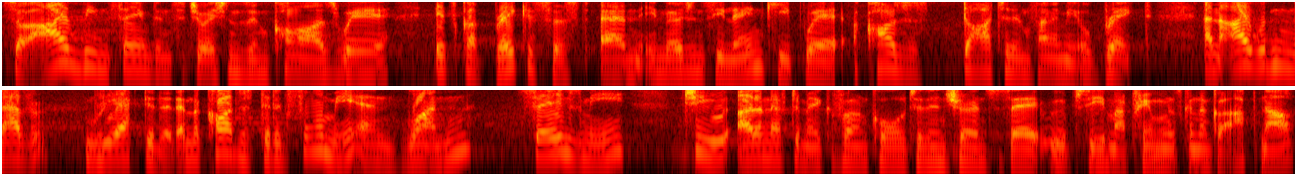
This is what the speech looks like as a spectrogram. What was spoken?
So I've been saved in situations in cars where it's got brake assist and emergency lane keep where a car just darted in front of me or braked. And I wouldn't have reacted it. And the car just did it for me and one, saves me, two, I don't have to make a phone call to the insurance to say, oopsie, my premium is going to go up now.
